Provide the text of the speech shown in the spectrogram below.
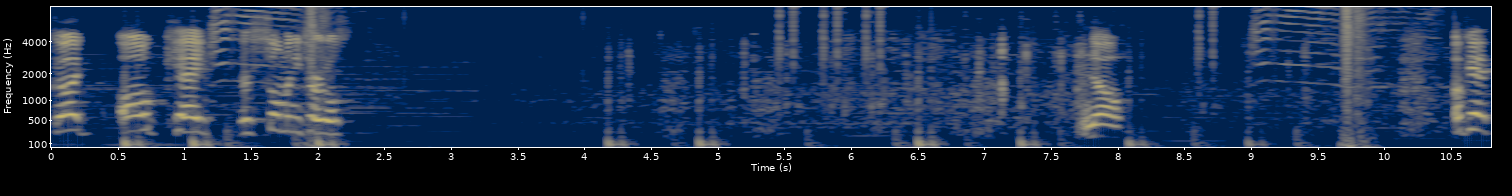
Good. Okay. There's so many turtles. No. Okay.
